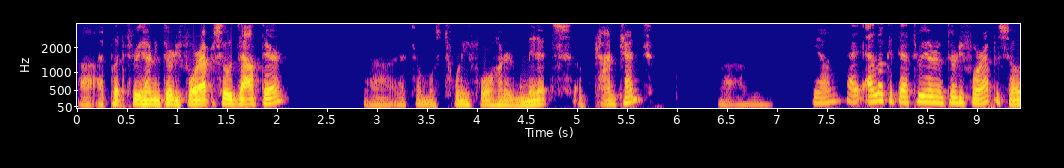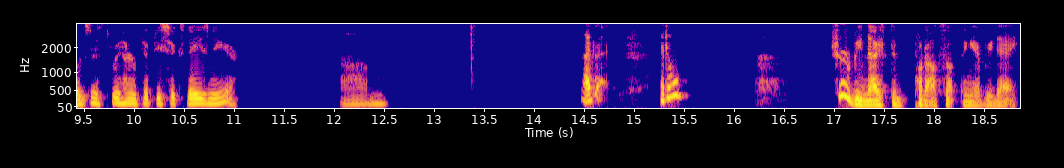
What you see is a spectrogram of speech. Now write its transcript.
Uh, I put 334 episodes out there. Uh, that's almost 2,400 minutes of content. Um, you know, I, I, look at that 334 episodes. There's 356 days in a year. Um, I, I don't. Sure, it'd be nice to put out something every day,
